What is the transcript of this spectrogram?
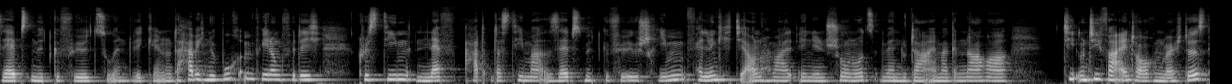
Selbstmitgefühl zu entwickeln. Und da habe ich eine Buchempfehlung für dich. Christine Neff hat das Thema Selbstmitgefühl geschrieben. Verlinke ich dir auch nochmal in den Shownotes, wenn du da einmal genauer und tiefer eintauchen möchtest.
